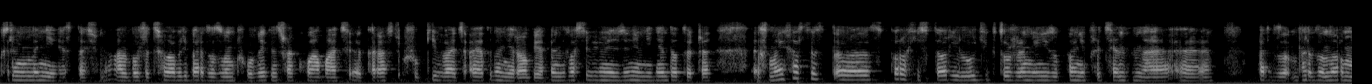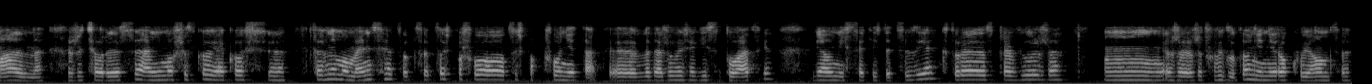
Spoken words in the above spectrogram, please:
którymi my nie jesteśmy, albo że trzeba być bardzo złym człowiekiem, trzeba kłamać, e, kraść, oszukiwać, a ja tego nie robię, więc właściwie więzienie mnie nie dotyczy. W mojej książce jest e, sporo historii ludzi, którzy mieli zupełnie przeciętne, e, bardzo, bardzo normalne życiorysy, a mimo wszystko jakoś w pewnym momencie to, coś, poszło, coś poszło nie tak. Wydarzyły się jakieś sytuacje, miały miejsce jakieś decyzje, które sprawiły, że Mm, że, że człowiek zupełnie nierokujący,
